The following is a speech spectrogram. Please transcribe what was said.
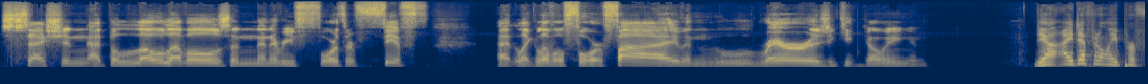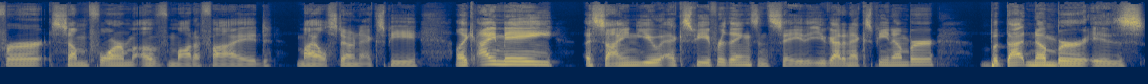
session at the low levels, and then every fourth or fifth at like level four or five, and rarer as you keep going. And yeah, I definitely prefer some form of modified milestone XP. Like I may assign you XP for things and say that you got an XP number, but that number is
